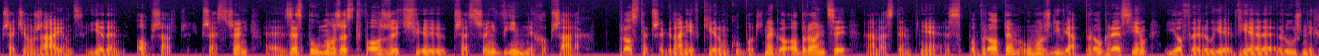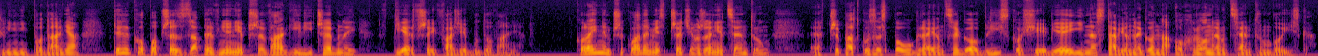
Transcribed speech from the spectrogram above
przeciążając jeden obszar, czyli przestrzeń, e, zespół może stworzyć e, przestrzeń w innych obszarach. Proste przegranie w kierunku bocznego obrońcy, a następnie z powrotem umożliwia progresję i oferuje wiele różnych linii podania tylko poprzez zapewnienie przewagi liczebnej w pierwszej fazie budowania. Kolejnym przykładem jest przeciążenie centrum w przypadku zespołu grającego blisko siebie i nastawionego na ochronę centrum boiska.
